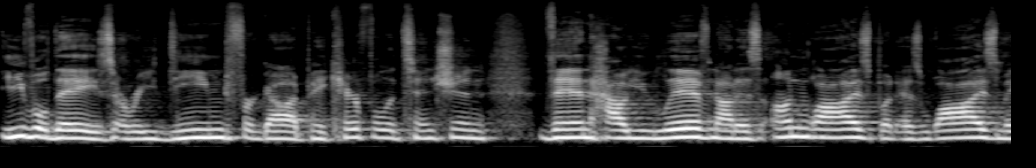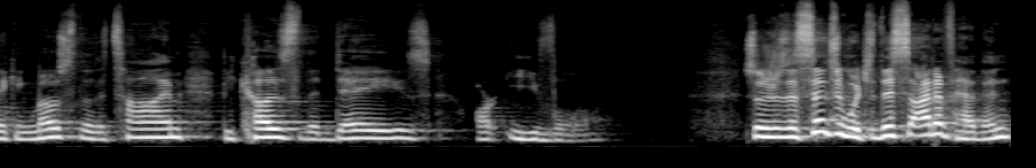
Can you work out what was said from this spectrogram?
evil days are redeemed for God. Pay careful attention then how you live, not as unwise, but as wise, making most of the time because the days are evil. So there's a sense in which this side of heaven,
